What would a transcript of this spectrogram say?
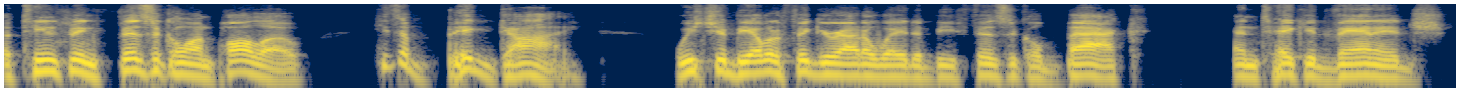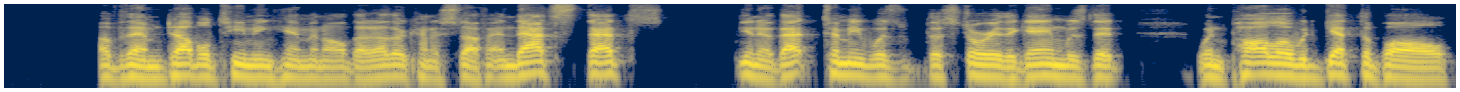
a team's being physical on Paolo, he's a big guy. We should be able to figure out a way to be physical back and take advantage of them double teaming him and all that other kind of stuff. And that's that's you know that to me was the story of the game was that when Paolo would get the ball,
